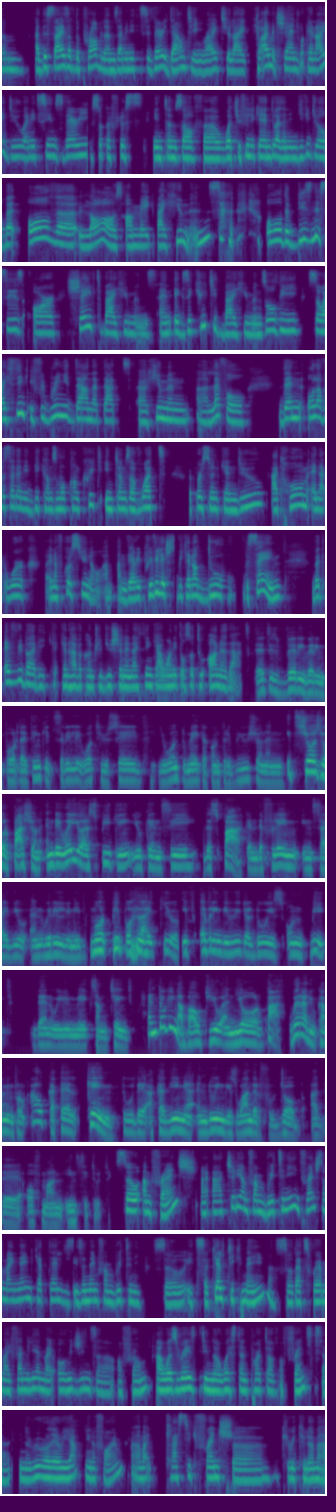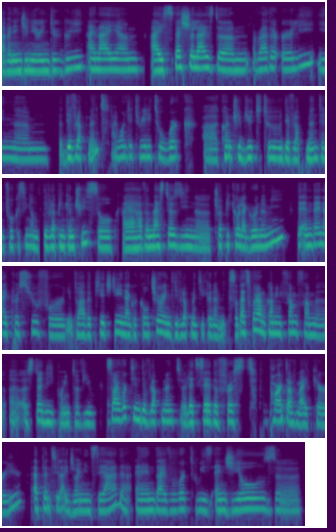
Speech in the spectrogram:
at the size of the problems i mean it's very daunting right? You're like climate change what can i do? And it seems very superfluous in terms of uh, what you feel you can do as an individual. But all the laws are made by humans. All the businesses are shaped by humans and executed by humans all the so i think if we bring it down at that uh, human uh, level then all of a sudden it becomes more concrete in terms of what a person can do at home and at work. And of course, you know, I'm, I'm very privileged. We cannot do the same, but everybody can have a contribution. And I think I wanted also to honor that. That is very, very important. I think it's really what you said. You want to make a contribution and it shows your passion. And the way you are speaking, you can see the spark and the flame inside you. And we really need more people like you. If every individual do his own bit, then we will make some change. And talking about you and your path, where are you coming from? How Katell came to the academia and doing this wonderful job at the Hoffmann Institute? So I'm French. I, actually, I'm from Brittany in French. So my name Katell is, is, a name from Brittany. So it's a Celtic name. So that's where my family and my origins uh, are from. I was raised in the western part of, of France, uh, in a rural area, in a farm. I'm a classic French uh, curriculum. I have an engineering degree, and I um, I specialized um, rather early in um, development. I wanted really to work, uh, contribute to development, and focusing on developing countries. So I have a master's in uh, tropical agronomy, and then I pursue for to have a PhD in agriculture and development economics. So that's where I'm coming from, from a, a study point of view. So I worked in development, uh, let's say, the first part of my career up until I joined INSEAD, and I've worked with NGOs uh,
